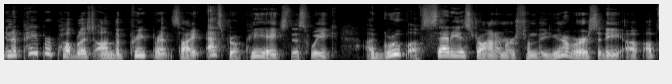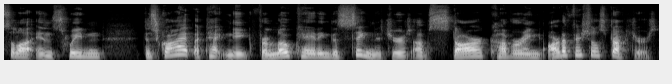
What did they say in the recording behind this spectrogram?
In a paper published on the preprint site AstroPH this week, a group of SETI astronomers from the University of Uppsala in Sweden describe a technique for locating the signatures of star-covering artificial structures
